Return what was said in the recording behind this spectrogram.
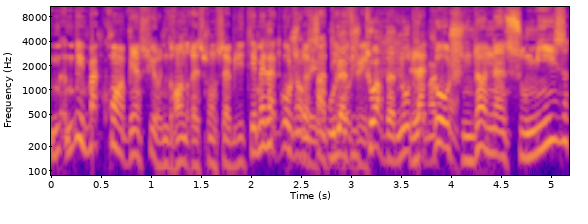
Macron a bien sûr une grande responsabilité, mais la gauche doit s'interroger. La, la gauche non insoumise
